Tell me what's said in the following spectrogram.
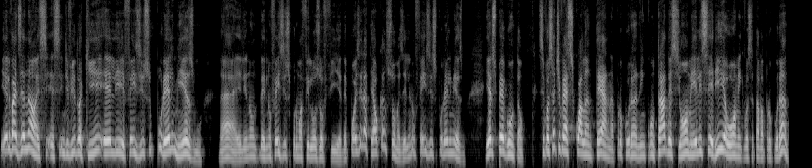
E ele vai dizer: não, esse, esse indivíduo aqui, ele fez isso por ele mesmo. Né? Ele, não, ele não fez isso por uma filosofia. Depois ele até alcançou, mas ele não fez isso por ele mesmo. E eles perguntam: se você tivesse com a lanterna procurando, encontrado esse homem, ele seria o homem que você estava procurando?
